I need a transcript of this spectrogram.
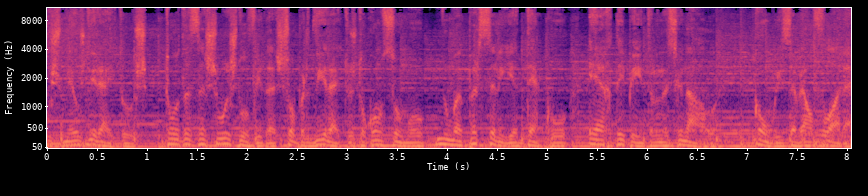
Os meus direitos. Todas as suas dúvidas sobre direitos do consumo numa parceria DECO-RDP Internacional. Com Isabel Flora.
